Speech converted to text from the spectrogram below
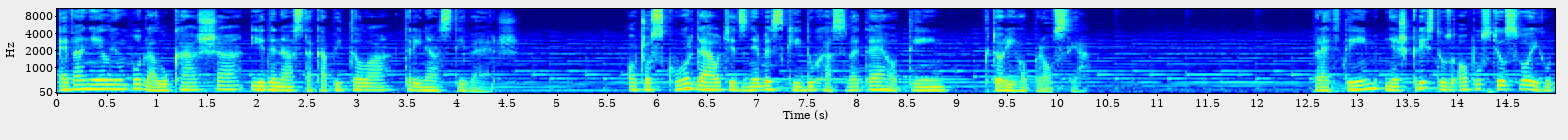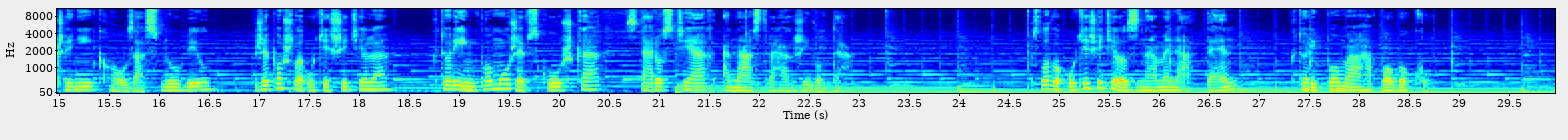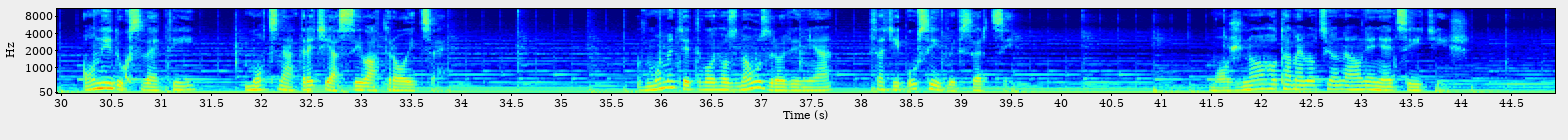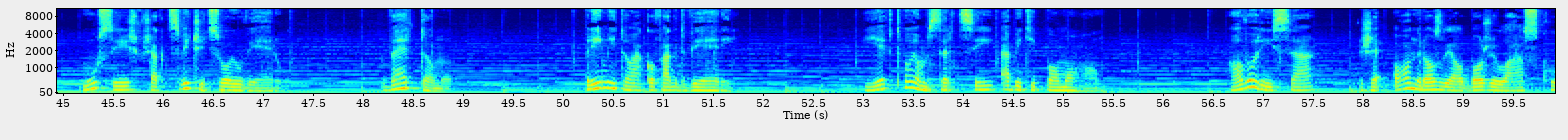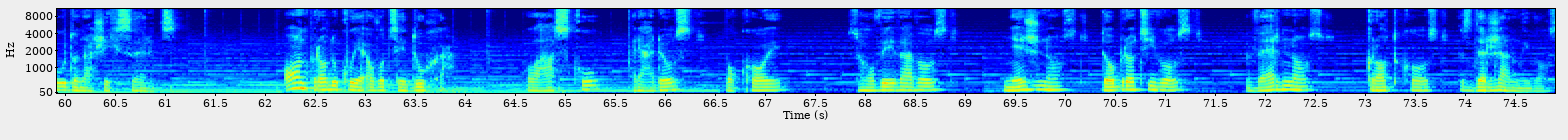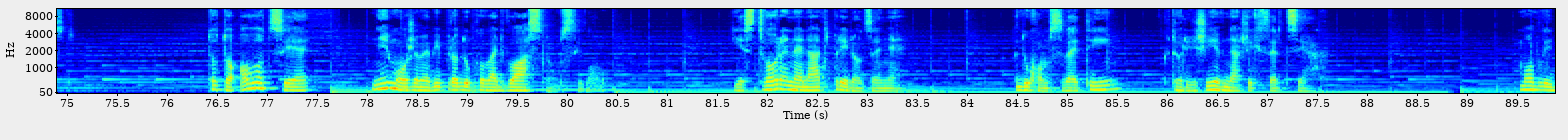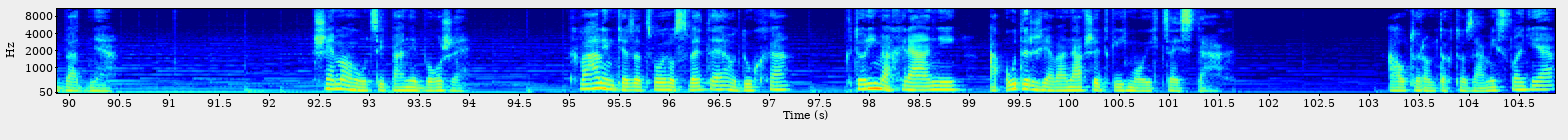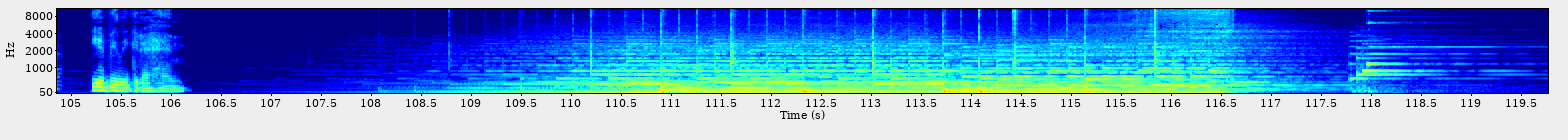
Evangelium podľa Lukáša, 11. kapitola, 13. verš. O čo skôr dá Otec nebeský Ducha Svetého tým, ktorí ho prosia. Predtým, než Kristus opustil svojich učeníkov, zasľúbil, že pošle utešiteľa, ktorý im pomôže v skúškach, starostiach a nástrahách života. Slovo utešiteľ znamená ten, ktorý pomáha po boku – on je Duch Svetý, mocná tretia sila Trojce. V momente tvojho znovuzrodenia sa ti usídli v srdci. Možno ho tam emocionálne necítiš. Musíš však cvičiť svoju vieru. Ver tomu. Príjmi to ako fakt viery. Je v tvojom srdci, aby ti pomohol. Hovorí sa, že On rozlial Božiu lásku do našich srdc. On produkuje ovocie ducha. Lásku, radosť, pokoj, zhovievavosť, nežnosť, dobrotivosť, vernosť, krotkosť, zdržanlivosť. Toto ovocie nemôžeme vyprodukovať vlastnou silou. Je stvorené nadprirodzene, Duchom Svetým, ktorý žije v našich srdciach. Modlitba dňa Všemohúci Pane Bože, chválim ťa za Tvojho Svetého Ducha, ktorý ma chráni a udržiava na všetkých mojich cestách. Autorom tohto zamyslenia je Billy Graham.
